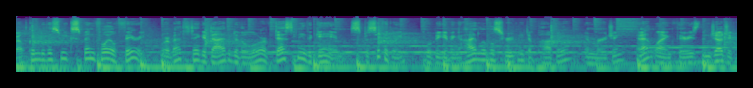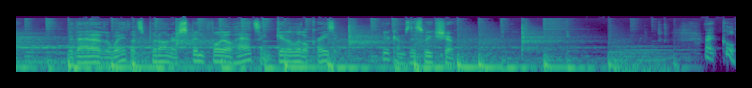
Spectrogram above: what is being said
Welcome to this week's Spinfoil Theory. We're about to take a dive into the lore of Destiny the game. Specifically, we'll be giving high level scrutiny to popular, emerging, and outlying theories, then judging them. With that out of the way, let's put on our spinfoil hats and get a little crazy. Here comes this week's show. All right, cool.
